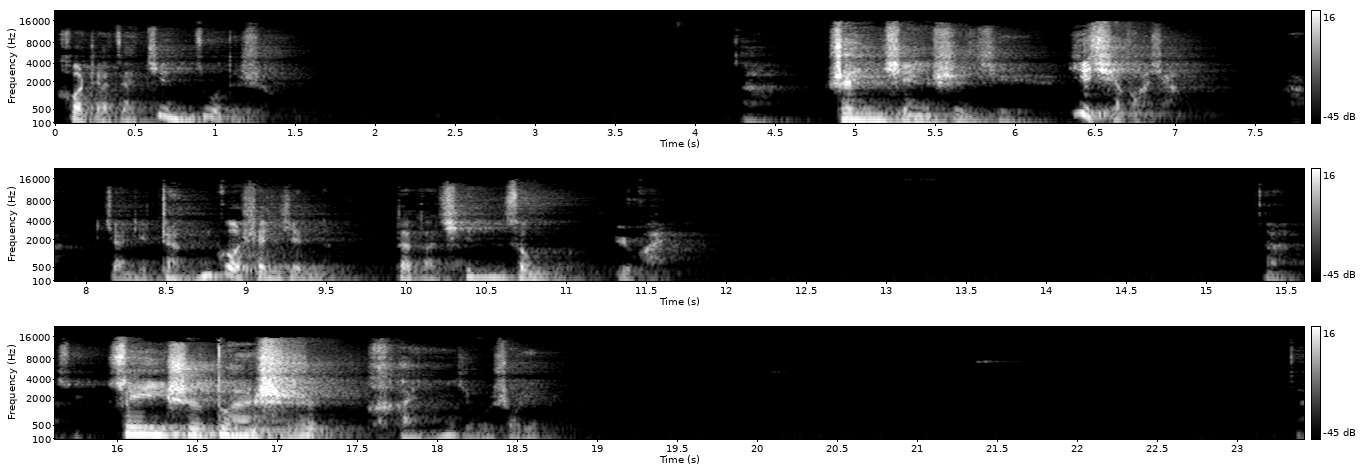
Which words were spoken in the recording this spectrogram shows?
或者在静坐的时候，啊，身心世界一切放下，叫，你整个身心呢得到轻松愉快，啊，虽是短时，很有受用，啊，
